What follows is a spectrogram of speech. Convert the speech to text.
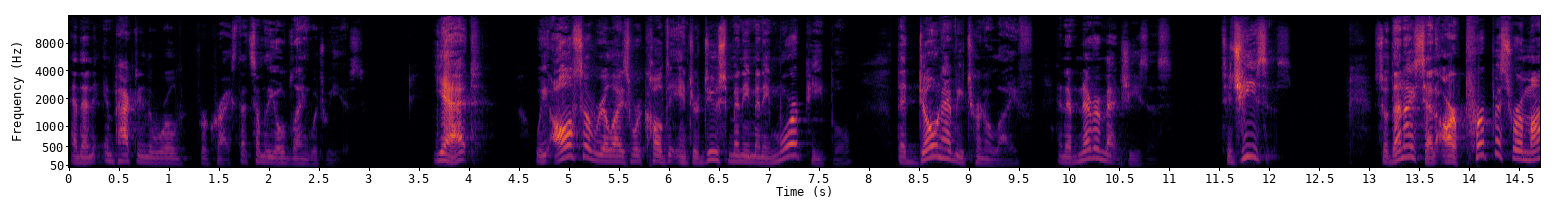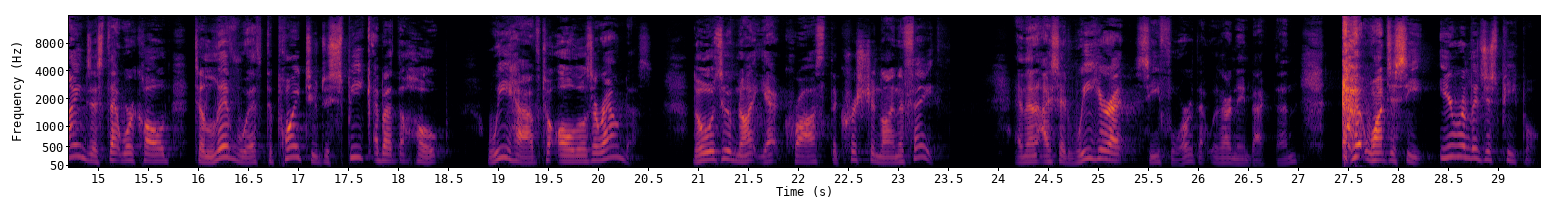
and then impacting the world for Christ. That's some of the old language we used. Yet, we also realize we're called to introduce many, many more people that don't have eternal life and have never met Jesus to Jesus. So then I said, our purpose reminds us that we're called to live with, to point to, to speak about the hope we have to all those around us, those who have not yet crossed the Christian line of faith. And then I said, we here at C4, that was our name back then, want to see irreligious people,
